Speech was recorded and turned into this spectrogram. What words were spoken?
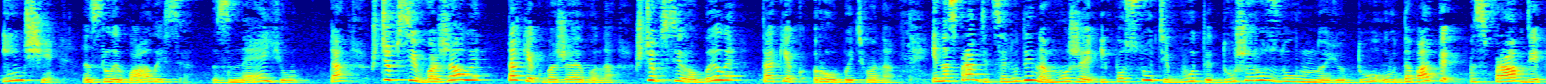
інші зливалися з нею, так? щоб всі вважали так, як вважає вона, щоб всі робили. Так, як робить вона. І насправді ця людина може і по суті бути дуже розумною, давати справді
